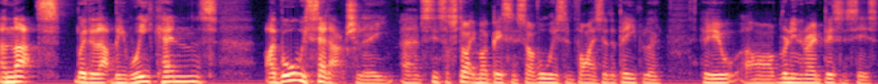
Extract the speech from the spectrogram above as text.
and that's whether that be weekends. I've always said actually, uh, since I started my business, I've always advised other people who, who are running their own businesses,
